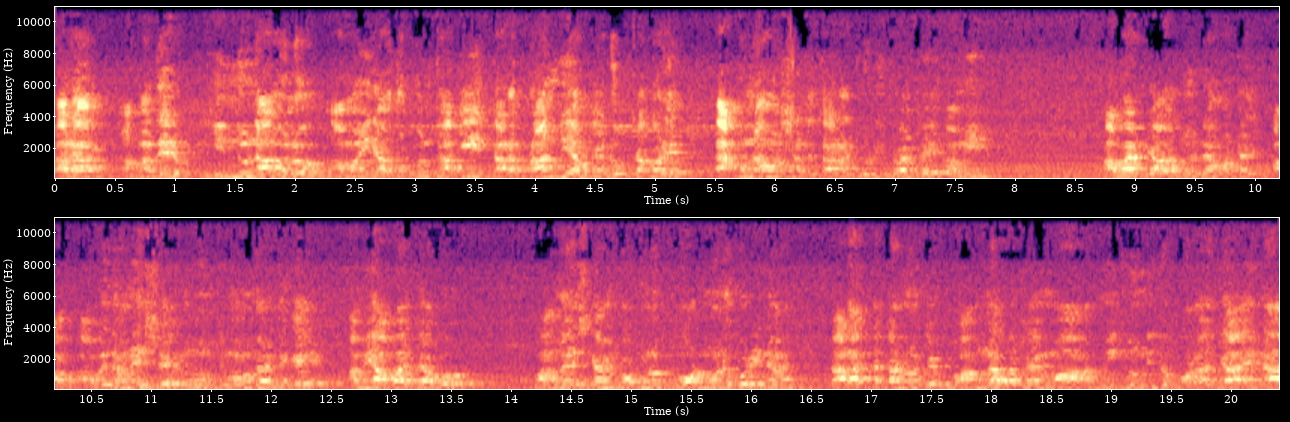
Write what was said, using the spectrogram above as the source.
তারা আমাদের হিন্দু না হলেও আমি যতক্ষণ থাকি তারা প্রাণ দিয়ে আমাকে রক্ষা করে। এখন আমার সাথে তারা জড়িত আছে। আমি আবার যাওয়ার জন্য আমার কাছে আবেদন এসে মন্ত্রী মহোদয় থেকে। আমি আবার যাব। বাংলাদেশকে আমি কখনো পর মনে করি না। তার একটা কারণ হচ্ছে বাংলা ভাষায় মা দ্বিখণ্ডিত করা যায় না।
